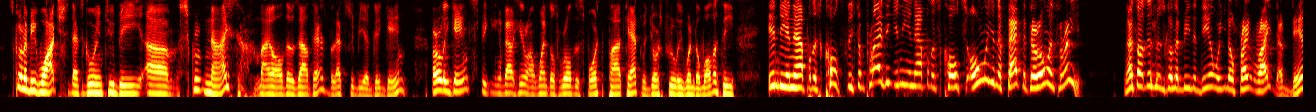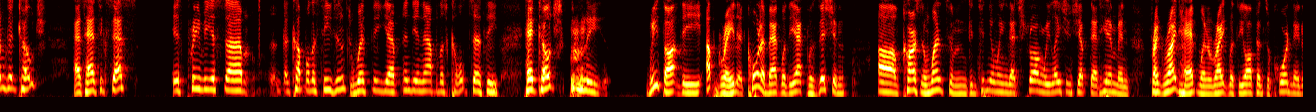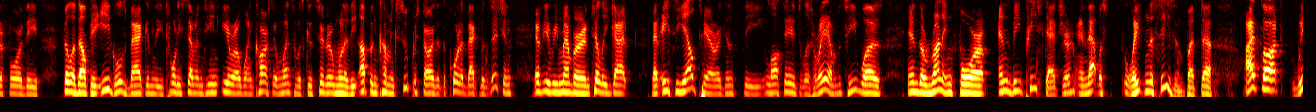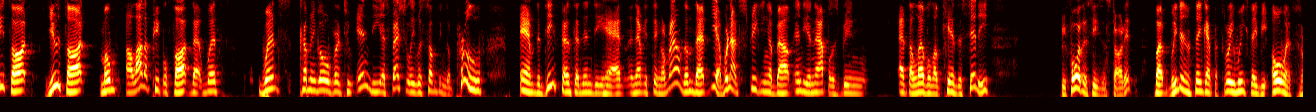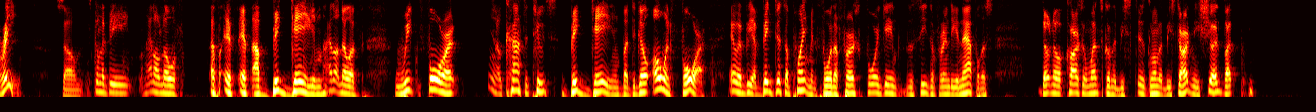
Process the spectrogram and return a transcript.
it's going to be watched. That's going to be um, scrutinized by all those out there, but that should be a good game. Early games, speaking about here on Wendell's World of Sports, the podcast with yours truly, Wendell Wallace. The Indianapolis Colts. The surprising Indianapolis Colts only in the fact that they're only 3. I thought this was going to be the deal where, you know, Frank Reich, a damn good coach, has had success his previous um, a couple of seasons with the uh, Indianapolis Colts as the head coach. the we thought the upgrade at quarterback with the acquisition of Carson Wentz and continuing that strong relationship that him and Frank Reich had when Reich was the offensive coordinator for the Philadelphia Eagles back in the 2017 era when Carson Wentz was considered one of the up and coming superstars at the quarterback position. If you remember, until he got that ACL tear against the Los Angeles Rams, he was in the running for MVP stature, and that was late in the season. But uh, I thought, we thought, you thought, a lot of people thought that with Wentz coming over to Indy, especially with something to prove, and the defense that Indy had and everything around them, that, yeah, we're not speaking about Indianapolis being at the level of Kansas City before the season started, but we didn't think after three weeks they'd be 0 3. So it's going to be, I don't know if, if, if, if a big game, I don't know if week four, you know, constitutes big game, but to go 0 4, it would be a big disappointment for the first four games of the season for Indianapolis. Don't know if Carson Wentz going to be is going to be starting. He should, but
